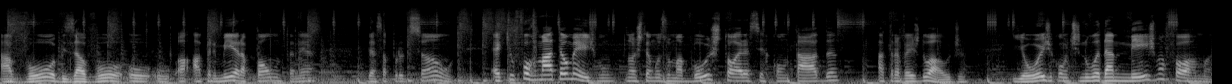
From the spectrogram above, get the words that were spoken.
avô, bisavô, ou, ou a primeira ponta, né, dessa produção é que o formato é o mesmo. Nós temos uma boa história a ser contada através do áudio. E hoje continua da mesma forma,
